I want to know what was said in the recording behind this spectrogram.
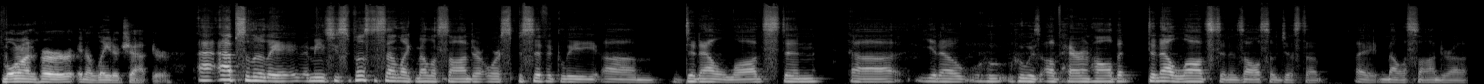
More on her in a later chapter. Uh, absolutely. I mean, she's supposed to sound like Melisandre or specifically um, Danelle Lothston, uh, you know, who who is of Harrenhal. But Danelle Lothston is also just a, a Melisandre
